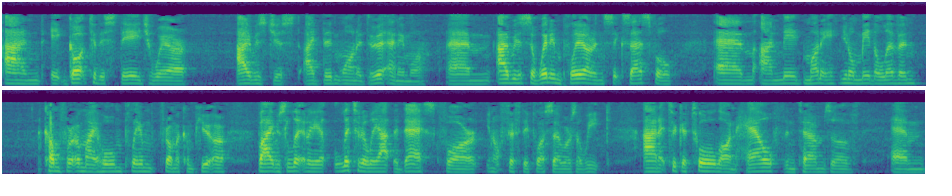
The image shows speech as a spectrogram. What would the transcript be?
and it got to the stage where I was just I didn't want to do it anymore. Um, I was a winning player and successful, um, and made money. You know, made a living comfort of my home, playing from a computer. But I was literally literally at the desk for you know 50 plus hours a week, and it took a toll on health in terms of um,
